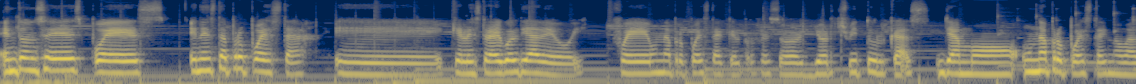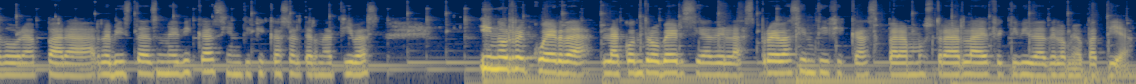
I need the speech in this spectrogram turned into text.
Entonces, pues en esta propuesta eh, que les traigo el día de hoy, fue una propuesta que el profesor George Vitulcas llamó una propuesta innovadora para revistas médicas científicas alternativas y nos recuerda la controversia de las pruebas científicas para mostrar la efectividad de la homeopatía.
